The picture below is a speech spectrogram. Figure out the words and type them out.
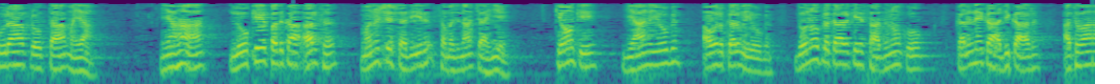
पुरा प्रोक्ता मया। यहाँ लोके पद का अर्थ मनुष्य शरीर समझना चाहिए, क्योंकि ज्ञान योग और कर्म योग दोनों प्रकार के साधनों को करने का अधिकार अथवा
